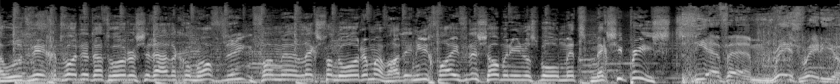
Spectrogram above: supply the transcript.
Nou, hoe het weer gaat worden, dat horen ze dadelijk om half drie van eh, Lex van de Horen. Maar we hadden in ieder geval even de zomer in ons bol met Maxi Priest. ZFM, Race Radio,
